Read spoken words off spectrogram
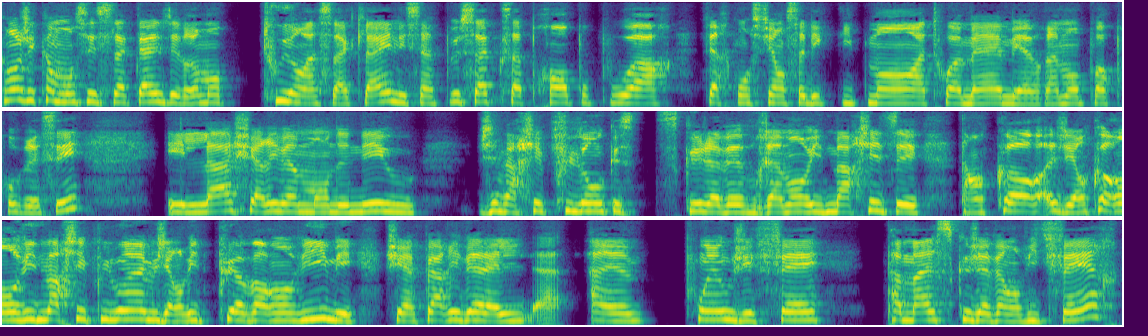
Quand j'ai commencé Slackline, j'ai vraiment tout dans la Slackline. Et c'est un peu ça que ça prend pour pouvoir faire confiance à l'équipement, à toi-même et à vraiment pouvoir progresser. Et là, je suis arrivée à un moment donné où j'ai marché plus long que ce que j'avais vraiment envie de marcher. C'est, t'as encore, j'ai encore envie de marcher plus loin, mais j'ai envie de plus avoir envie. Mais suis un peu la, à un point où j'ai fait pas mal ce que j'avais envie de faire.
